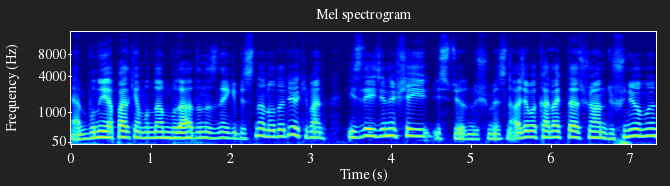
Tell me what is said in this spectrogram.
Yani bunu yaparken bundan muradınız ne gibisinden o da diyor ki ben izleyicinin şeyi istiyorum düşünmesini. Acaba karakter şu an düşünüyor mu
